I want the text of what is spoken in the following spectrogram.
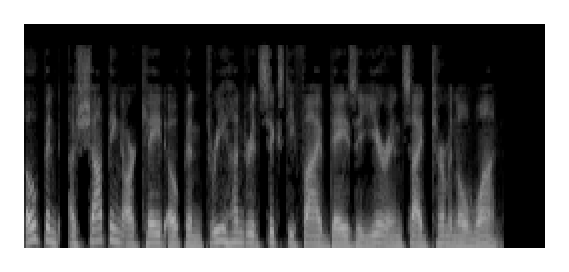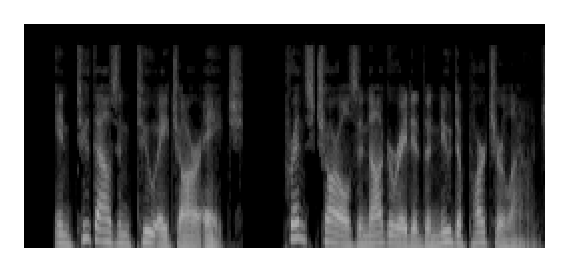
opened, a shopping arcade open 365 days a year inside Terminal 1. In 2002 HRH. Prince Charles inaugurated the new departure lounge.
